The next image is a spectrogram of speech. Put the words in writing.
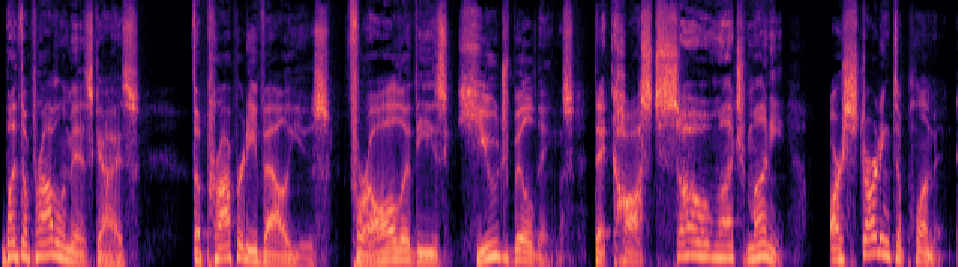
but the problem is, guys, the property values for all of these huge buildings that cost so much money are starting to plummet.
